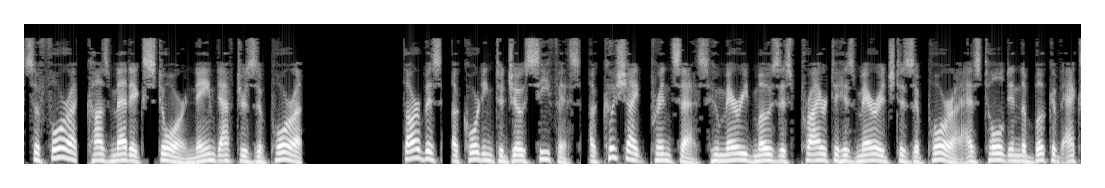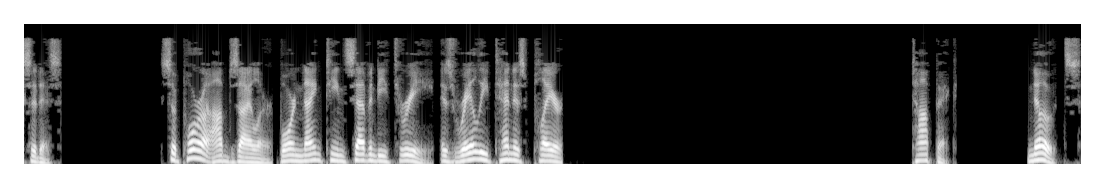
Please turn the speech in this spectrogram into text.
Sephora – cosmetics store named after Zipporah Tharbis, according to Josephus, a Cushite princess who married Moses prior to his marriage to Zipporah as told in the Book of Exodus Zipporah Obziler born 1973, Israeli tennis player Topic. Notes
